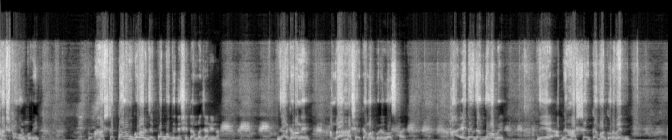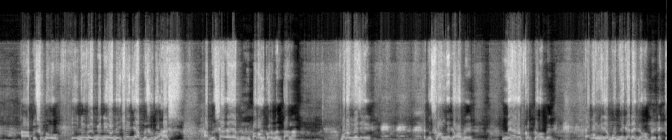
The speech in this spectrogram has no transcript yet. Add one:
হাঁস পালন করি। হাঁসটা পালন করার যে পদ্ধতিটা সেটা আমরা জানি না। যার কারণে আমরা হাঁসের কামার করে লস হয়। হ্যাঁ এটাও জানতে হবে যে আপনি হাঁসের কামার করবেন। আপনি শুধু ইউটিউবে ভিডিও দেখে যে আপনি শুধু হাঁস আপনি পালন করবেন তা না। বরং নিজে একটু শ্রম দিতে হবে, মেহনত করতে হবে এবং নিজে বুদ্ধি কাটাইতে হবে। একটু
